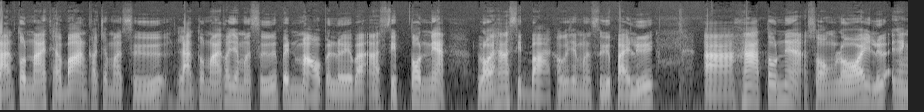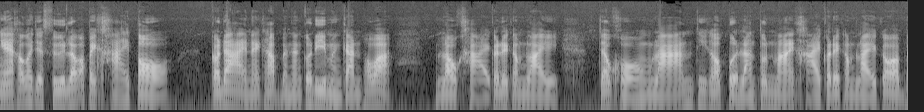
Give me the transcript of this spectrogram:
ร้านต้นไม้แถวบ้านเขาจะมาซื้อร้านต้นไม้เขาจะมาซื้อเป็นเหมาไปเลยว่าอะสิบต้นเนี่ยร้อยห้าสิบาทเขาก็จะมาซื้อไปหรืออ่าห้าต้นเนี่ยสองร้อยหรืออย่างเงี้ยเขาก็จะซื้อแล้วเอาไปขายต่อก็ได้นะครับ แบบนั้นก็ดีเหมือนกันเพราะว่า เราขายก็ได้กำไร เจ้าของร้านที่เขาเปิดร้านต้นไม้ขายก็ได้กำไรก็แ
